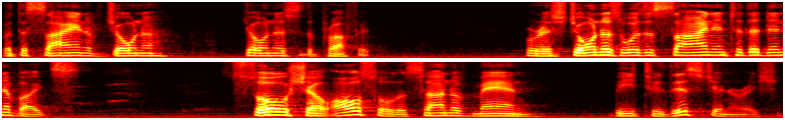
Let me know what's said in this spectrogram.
but the sign of Jonah, Jonas the prophet. For as Jonas was a sign unto the Ninevites, so shall also the Son of Man be to this generation.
